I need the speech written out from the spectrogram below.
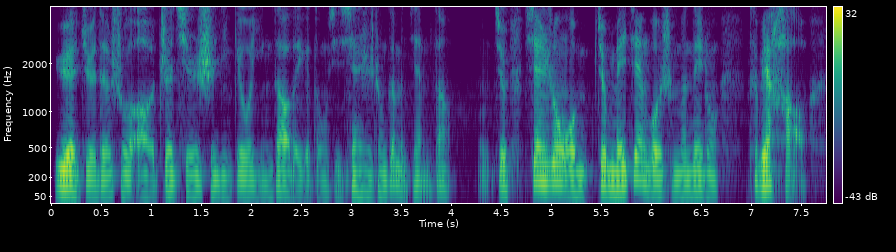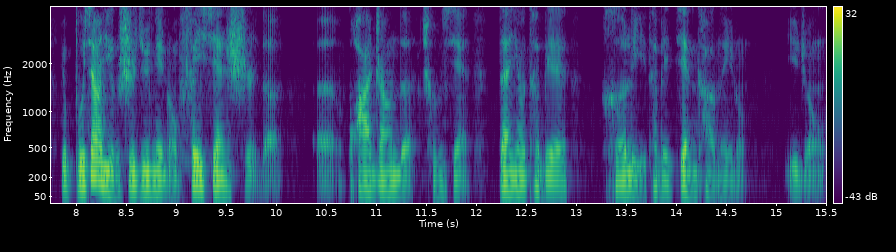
越觉得说哦，这其实是你给我营造的一个东西，现实中根本见不到。就现实中我就没见过什么那种特别好，又不像影视剧那种非现实的、呃夸张的呈现，但又特别。合理、特别健康的一种一种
